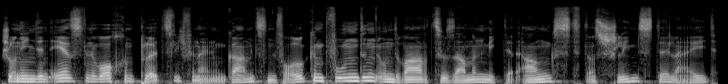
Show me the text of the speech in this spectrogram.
schon in den ersten Wochen plötzlich von einem ganzen Volk empfunden und war zusammen mit der Angst das schlimmste Leid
